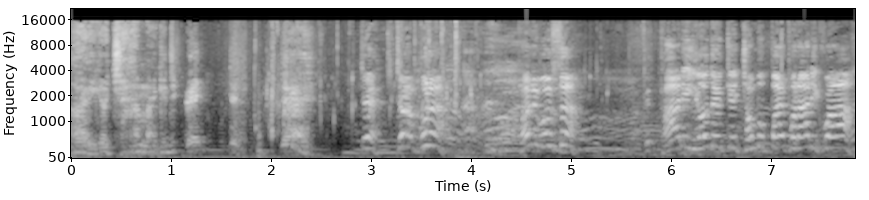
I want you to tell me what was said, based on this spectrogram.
아이고, 참, 알겠지. 자, 자, 보라. 다리 봅시다. 다리 여덟 개 전부 빨판 아니까.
